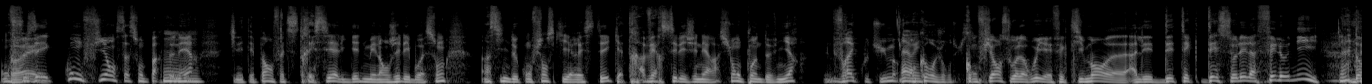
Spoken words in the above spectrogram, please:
on Ouais. faisait confiance à son partenaire, Mhm. qui n'était pas en fait stressé à l'idée de mélanger les boissons. Un signe de confiance qui est resté, qui a traversé les générations au point de devenir une vraie coutume Ah oui. encore aujourd'hui. Confiance ou alors oui effectivement euh, aller détecter déceler la félonie dans,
